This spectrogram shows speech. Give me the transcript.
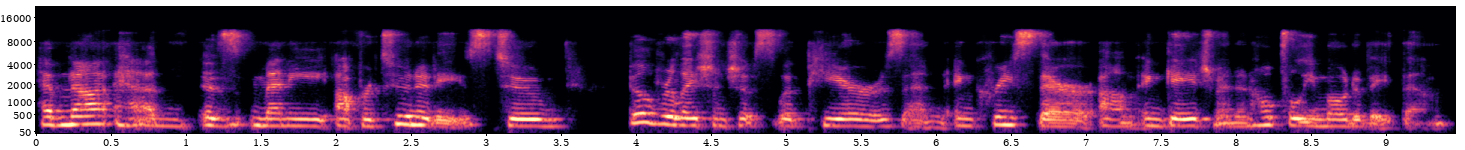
have not had as many opportunities to build relationships with peers and increase their um, engagement and hopefully motivate them.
